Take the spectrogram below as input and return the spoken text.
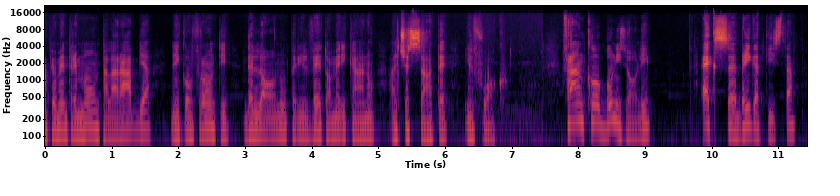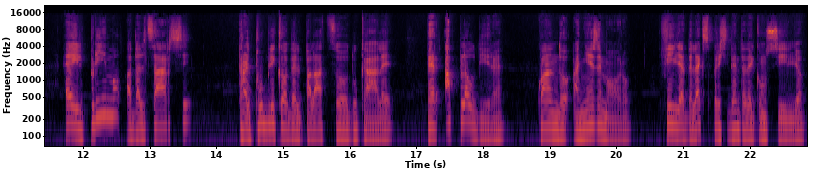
proprio mentre monta la rabbia nei confronti dell'ONU per il veto americano al cessate il fuoco. Franco Bonisoli, ex brigatista, è il primo ad alzarsi tra il pubblico del Palazzo Ducale per applaudire quando Agnese Moro, figlia dell'ex presidente del Consiglio,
